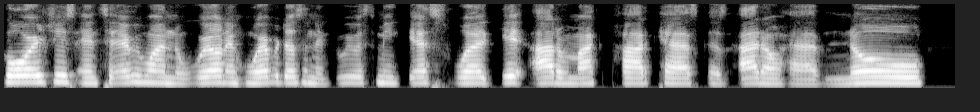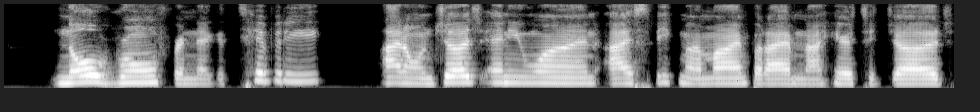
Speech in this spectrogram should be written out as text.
gorgeous. And to everyone in the world and whoever doesn't agree with me, guess what? Get out of my podcast because I don't have no, no room for negativity. I don't judge anyone. I speak my mind, but I am not here to judge.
